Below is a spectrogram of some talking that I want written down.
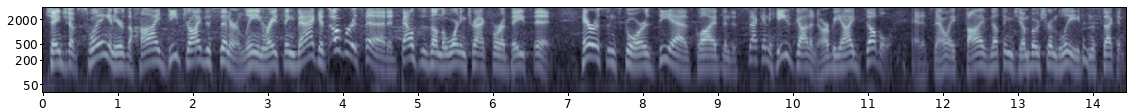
Changed up swing, and here's a high, deep drive to center. Lien racing back. It's over his head. It bounces on the warning track for a base hit. Harrison scores. Diaz glides into second. He's got an RBI double. And it's now a 5 0 Jumbo Shrimp lead in the second.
